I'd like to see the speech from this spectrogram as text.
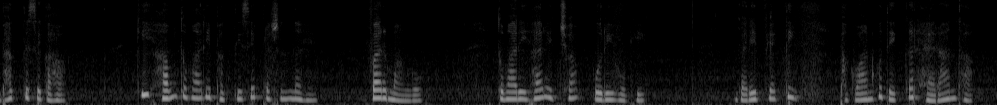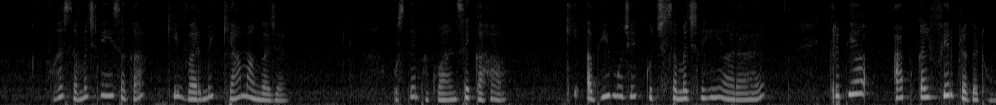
भक्त से कहा कि हम तुम्हारी भक्ति से प्रसन्न हैं, वर मांगो। तुम्हारी हर इच्छा पूरी होगी। गरीब व्यक्ति भगवान को देखकर हैरान था। वह समझ नहीं सका कि वर में क्या मांगा जाए। उसने भगवान से कहा कि अभी मुझे कुछ समझ नहीं आ रहा है। कृपया आप कल फिर प्रकट हो।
